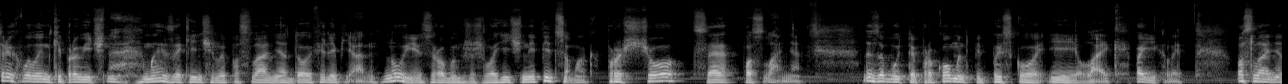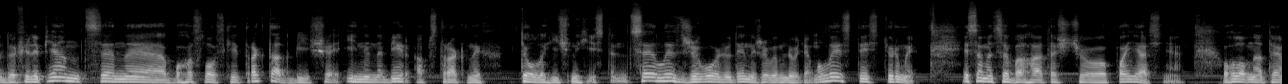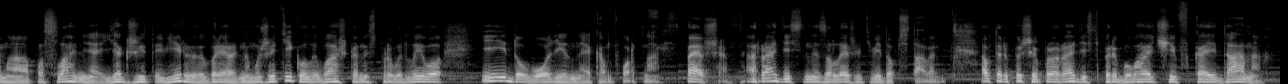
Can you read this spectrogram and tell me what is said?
Три хвилинки про вічне. Ми закінчили послання до філіп'ян. Ну і зробимо ж логічний підсумок. Про що це послання? Не забудьте про комент, підписку і лайк. Поїхали. Послання до філіп'ян це не богословський трактат більше і не набір абстрактних теологічних істин. Це лист живої людини живим людям, лист із тюрми. І саме це багато що пояснює. Головна тема послання як жити вірою в реальному житті, коли важко, несправедливо і доволі некомфортно. Перше, радість не залежить від обставин. Автор пише про радість, перебуваючи в кайданах.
